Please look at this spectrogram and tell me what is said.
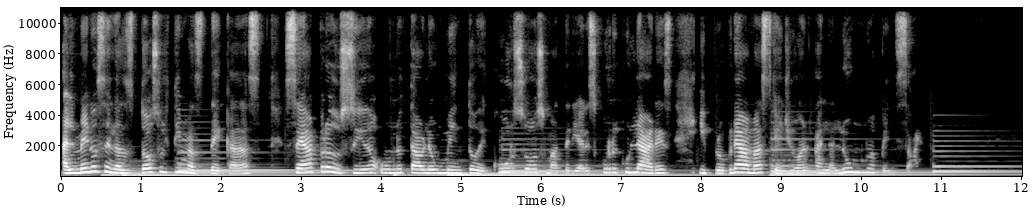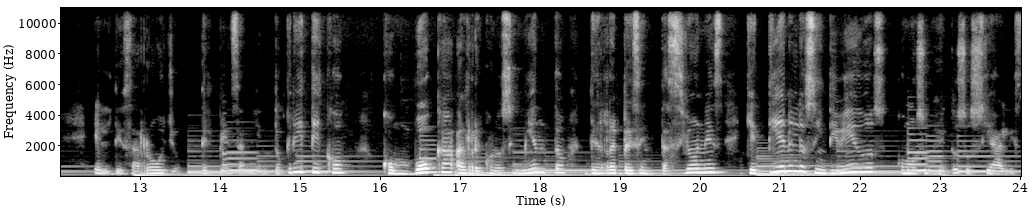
al menos en las dos últimas décadas, se ha producido un notable aumento de cursos, materiales curriculares y programas que ayudan al alumno a pensar. El desarrollo del pensamiento crítico convoca al reconocimiento de representaciones que tienen los individuos como sujetos sociales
